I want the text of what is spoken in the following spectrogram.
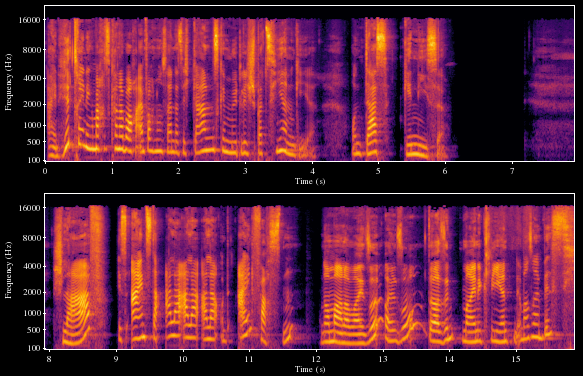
ein Hit-Training mache. Es kann aber auch einfach nur sein, dass ich ganz gemütlich spazieren gehe und das genieße. Schlaf ist eins der aller, aller, aller und einfachsten Normalerweise, also, da sind meine Klienten immer so ein bisschen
